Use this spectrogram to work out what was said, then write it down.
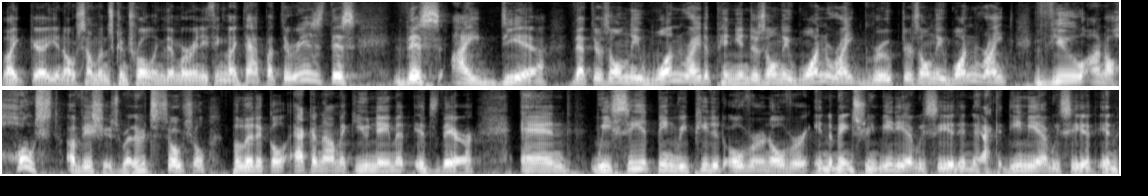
like, uh, you know, someone's controlling them or anything like that, but there is this this idea that there's only one right opinion, there's only one right group, there's only one right view on a host of issues, whether it's social, political, economic, you name it, it's there. And we see it being repeated over and over in the mainstream media, we see it in academia, we see it in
